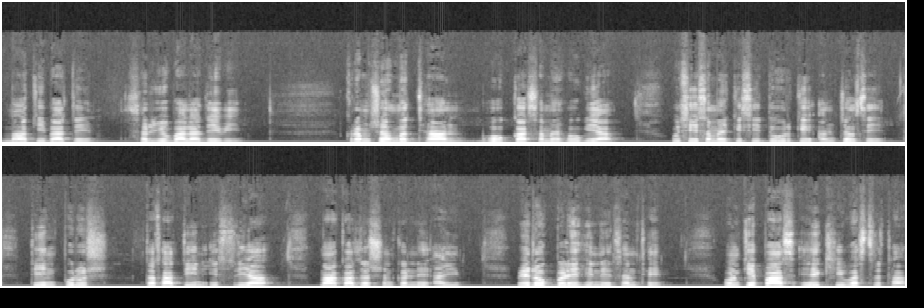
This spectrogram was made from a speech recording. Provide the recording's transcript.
माँ की बातें, सरयू बाला देवी क्रमशः मध्यान्ह भोग का समय हो गया। उसी समय किसी दूर के अंचल से तीन पुरुष तथा तीन स्त्रियाँ माँ का दर्शन करने आई। वे लोग बड़े ही निर्धन थे। उनके पास एक ही वस्त्र था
